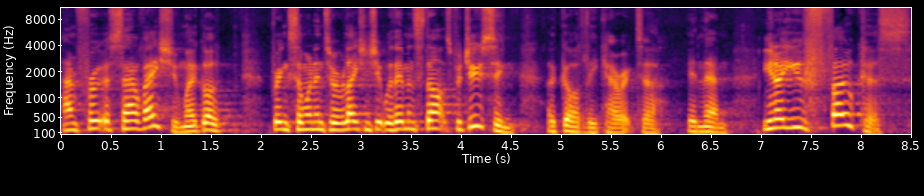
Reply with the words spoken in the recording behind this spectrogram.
and fruit of salvation, where God brings someone into a relationship with Him and starts producing a godly character in them. You know, you focus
